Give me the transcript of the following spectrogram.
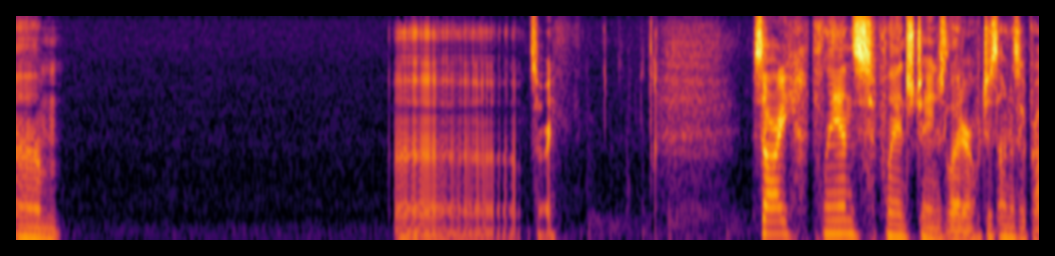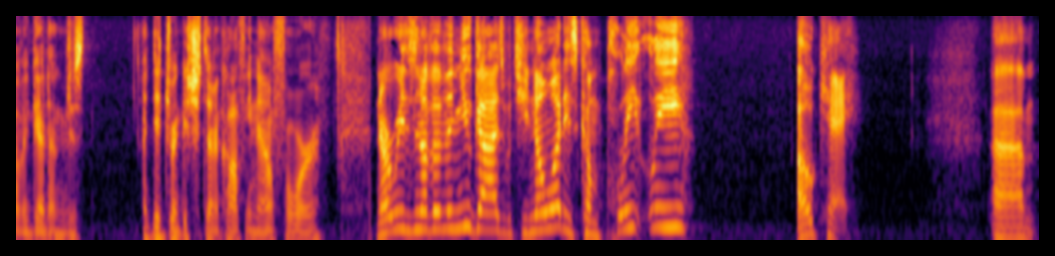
Um. Uh, sorry. Sorry, plans plans change later, which is honestly probably good. I'm just I did drink a shit ton of coffee now for no reason other than you guys, which you know what is completely okay. Um,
